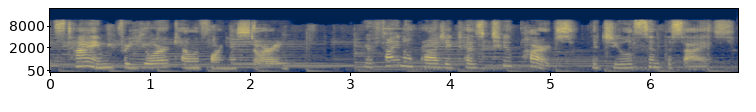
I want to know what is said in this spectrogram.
It's time for your California story. Your final project has two parts that you will synthesize.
